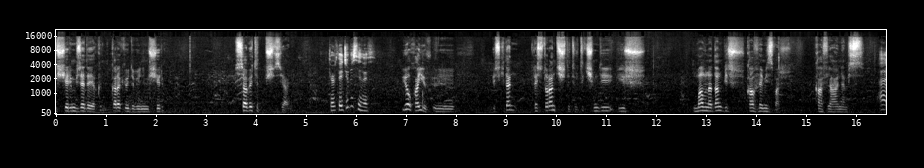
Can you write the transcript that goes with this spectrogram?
İş yerim bize de yakın. Karaköy'de benim iş yerim. İsabet etmişiz yani. Köfteci misiniz? Yok hayır. Ee, eskiden restoran işletirdik. Şimdi bir Mavna'dan bir kahvemiz var. Kahvehanemiz. Ha,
